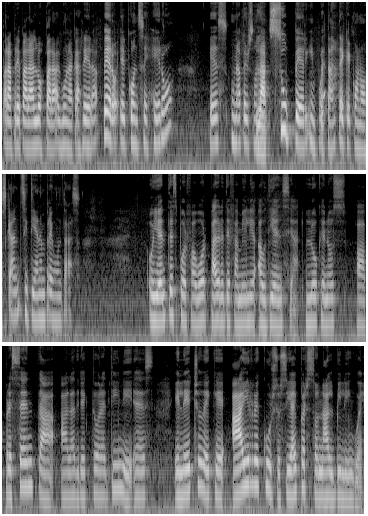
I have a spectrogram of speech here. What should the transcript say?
para prepararlos para alguna carrera. Pero el consejero es una persona súper importante que conozcan si tienen preguntas. Oyentes, por favor, padres de familia, audiencia, lo que nos ah, presenta a la directora Dini es el hecho de que hay recursos y hay personal bilingüe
